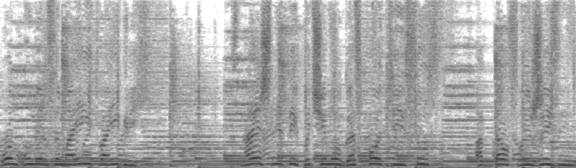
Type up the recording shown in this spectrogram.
Он умер за мои и твои грехи. Знаешь ли ты, почему Господь Иисус отдал свою жизнь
